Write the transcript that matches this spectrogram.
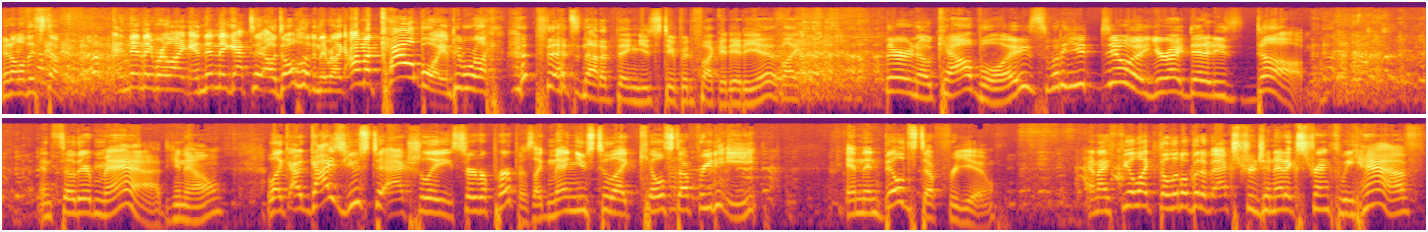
and all this stuff. And then they were like, and then they got to adulthood and they were like, I'm a cowboy. And people were like, that's not a thing, you stupid fucking idiot. Like, there are no cowboys. What are you doing? Your identity's dumb. And so they're mad, you know? Like uh, guys used to actually serve a purpose. Like men used to like kill stuff for you to eat and then build stuff for you. And I feel like the little bit of extra genetic strength we have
